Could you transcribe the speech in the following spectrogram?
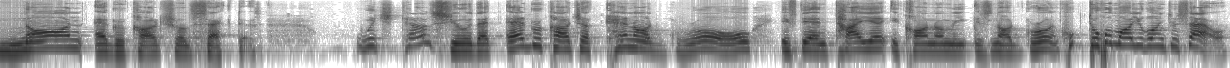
non-agricultural sectors which tells you that agriculture cannot grow if the entire economy is not growing. To whom are you going to sell?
